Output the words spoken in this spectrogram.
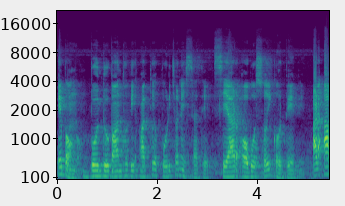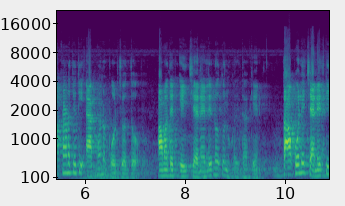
এবং বন্ধু বান্ধবী আত্মীয় পরিজনের সাথে শেয়ার অবশ্যই করবেন। আর আপনারা যদি এখনও পর্যন্ত আমাদের এই চ্যানেলে নতুন হয়ে থাকেন, তাহলে চ্যানেলটি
